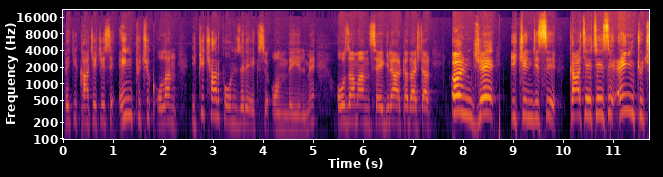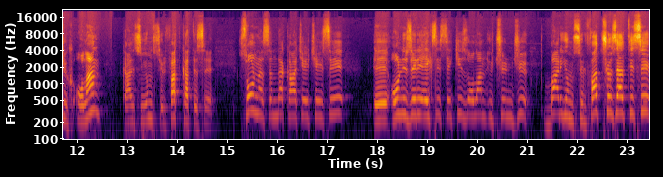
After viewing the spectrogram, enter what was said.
Peki KÇÇ'si en küçük olan 2 çarpı 10 üzeri eksi 10 değil mi? O zaman sevgili arkadaşlar önce ikincisi KÇÇ'si en küçük olan kalsiyum sülfat katısı. Sonrasında KÇÇ'si e, 10 üzeri eksi 8 olan 3. baryum sülfat çözeltisi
